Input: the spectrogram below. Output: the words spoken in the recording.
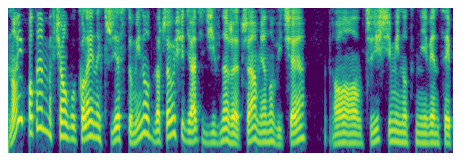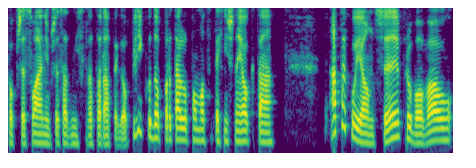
No i potem w ciągu kolejnych 30 minut zaczęły się dziać dziwne rzeczy, a mianowicie o 30 minut mniej więcej po przesłaniu przez administratora tego pliku do portalu pomocy technicznej Okta Atakujący próbował,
